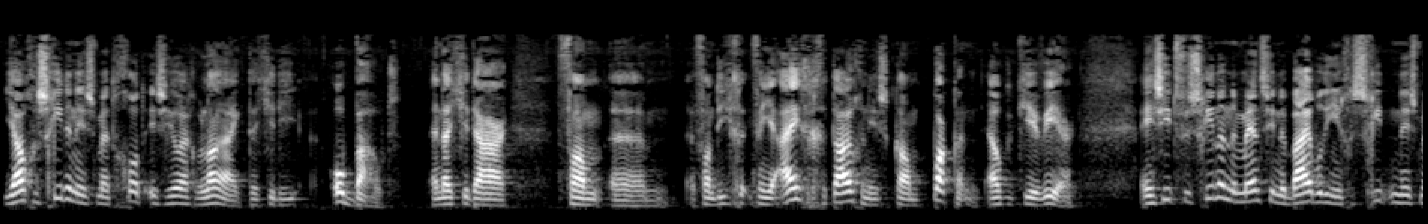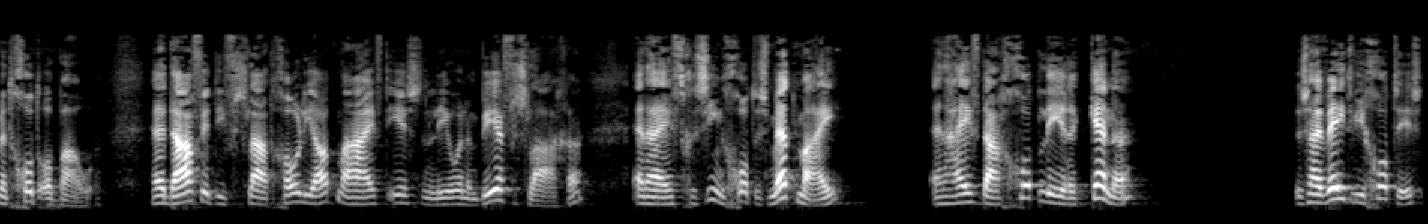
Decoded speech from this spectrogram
jouw geschiedenis met God is heel erg belangrijk. Dat je die opbouwt. En dat je daar van, um, van, die, van je eigen getuigenis kan pakken, elke keer weer. En je ziet verschillende mensen in de Bijbel die een geschiedenis met God opbouwen. David die verslaat Goliath, maar hij heeft eerst een leeuw en een beer verslagen. En hij heeft gezien, God is met mij. En hij heeft daar God leren kennen. Dus hij weet wie God is.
